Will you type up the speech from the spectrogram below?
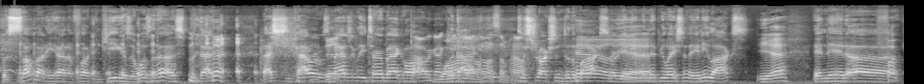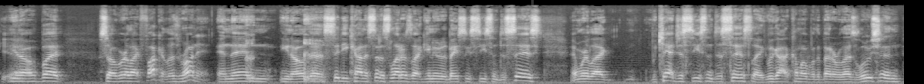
but somebody had a fucking key because it wasn't us. But that that sh- power was magically turned back on. power got Wow. back on somehow. Destruction to the Hell box or yeah. any manipulation to any locks. yeah. And then, uh, Fuck yeah. you know, but So we were like, fuck it, let's run it. And then, you know, the city kind of sent us letters like, you know, to basically cease and desist. And we're like, we can't just cease and desist. Like, we got to come up with a better resolution.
